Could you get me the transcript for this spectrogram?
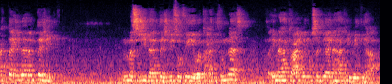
حتى إذا لم تجد. مسجدا تجلس فيه وتحدث الناس فإنها تعلم صبيانها في بيتها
